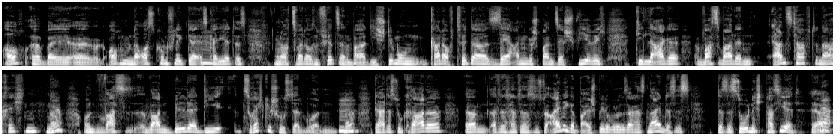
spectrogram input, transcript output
auch äh, bei äh, auch im Nahostkonflikt, der mhm. eskaliert mhm. ist. Und auch 2014 war die Stimmung gerade auf Twitter sehr angespannt, sehr schwierig. Die Lage, was war denn ernsthafte Nachrichten ne? Ja. und was waren Bilder, die zurechtgeschustert wurden. Mhm. Ne? Da hattest du gerade, ähm, das hattest du einige Beispiele, wo du gesagt hast, nein, das ist das ist so nicht passiert. Ja? ja?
